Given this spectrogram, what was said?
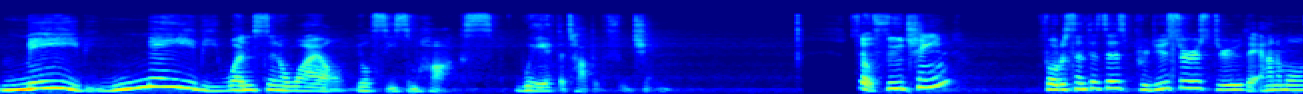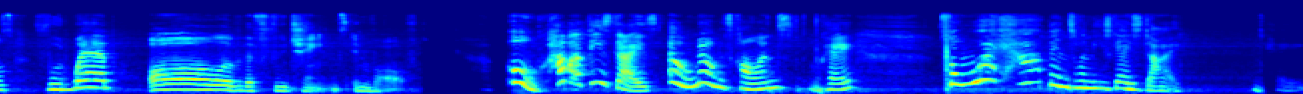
Maybe, maybe once in a while, you'll see some hawks way at the top of the food chain. So, food chain, photosynthesis, producers through the animals, food web, all of the food chains involved. Oh, how about these guys? Oh, no, Miss Collins. Okay. So, what happens when these guys die? Okay.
